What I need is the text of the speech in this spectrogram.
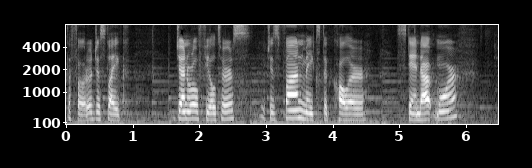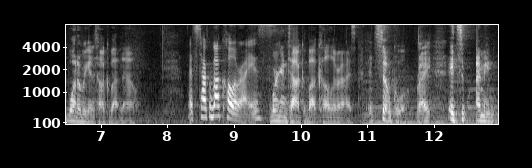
the photo, just like general filters, which is fun, makes the color stand out more. what are we gonna talk about now? Let's talk about colorize. We're gonna talk about colorize. It's so cool, right? It's, I mean,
